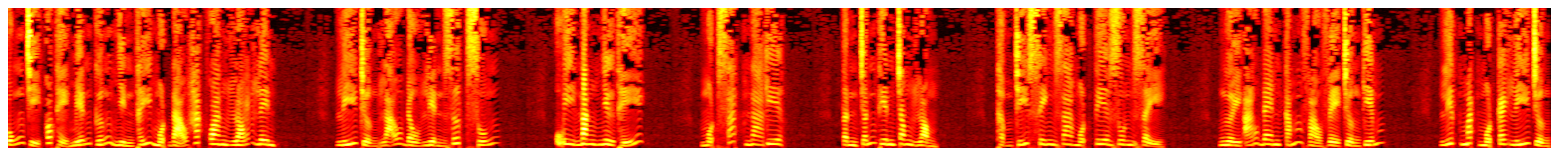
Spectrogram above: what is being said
cũng chỉ có thể miễn cưỡng nhìn thấy một đạo hắc quang lói lên, lý trưởng lão đầu liền rớt xuống, uy năng như thế, một sát na kia, tần c h ấ n thiên trong lòng, thậm chí sinh ra một tia run rẩy, người áo đen cắm vào về trường kiếm, liếc mắt một cái lý trưởng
